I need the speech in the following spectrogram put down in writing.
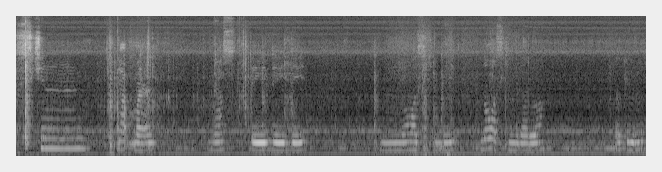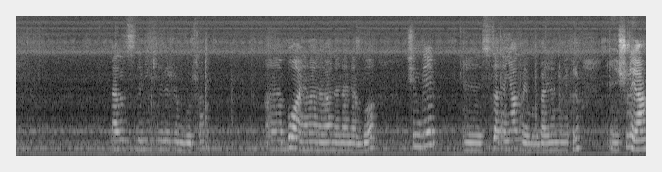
skin yapma yani. Yaz değil değil değil. Nova skin değil. Nova skin'di galiba. Bakıyoruz. Ben size linkini veririm bulursam. Bu aynen aynen aynen aynen bu. Şimdi e, siz zaten yazmayın bunu ben kendim yaparım. E, şuraya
